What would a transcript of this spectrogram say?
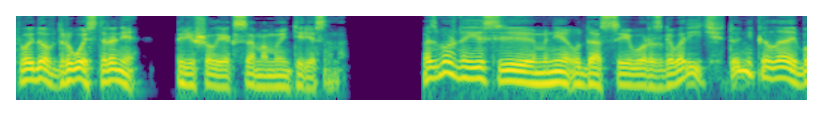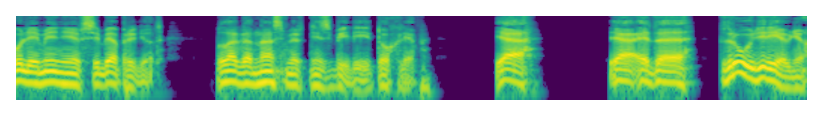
Твой дом в другой стороне», — перешел я к самому интересному. Возможно, если мне удастся его разговорить, то Николай более-менее в себя придет. Благо, насмерть не сбили, и то хлеб. «Я... я это... в другую деревню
